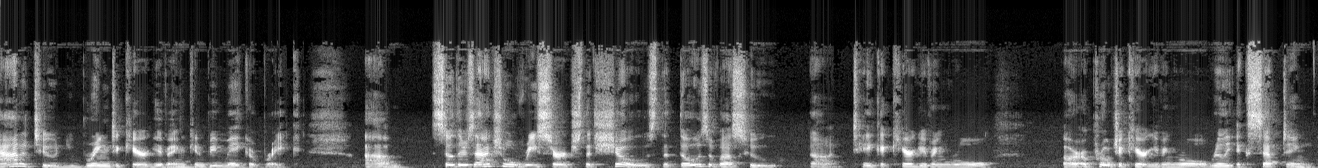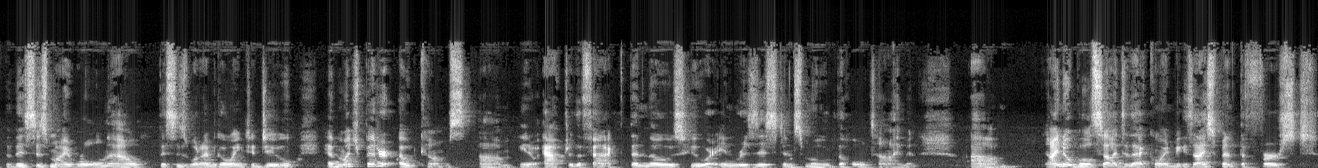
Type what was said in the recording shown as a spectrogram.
attitude you bring to caregiving can be make or break. Um, so there's actual research that shows that those of us who uh, take a caregiving role or approach a caregiving role, really accepting this is my role now, this is what I'm going to do, have much better outcomes, um, you know, after the fact than those who are in resistance mode the whole time. And um, I know both sides of that coin because I spent the first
